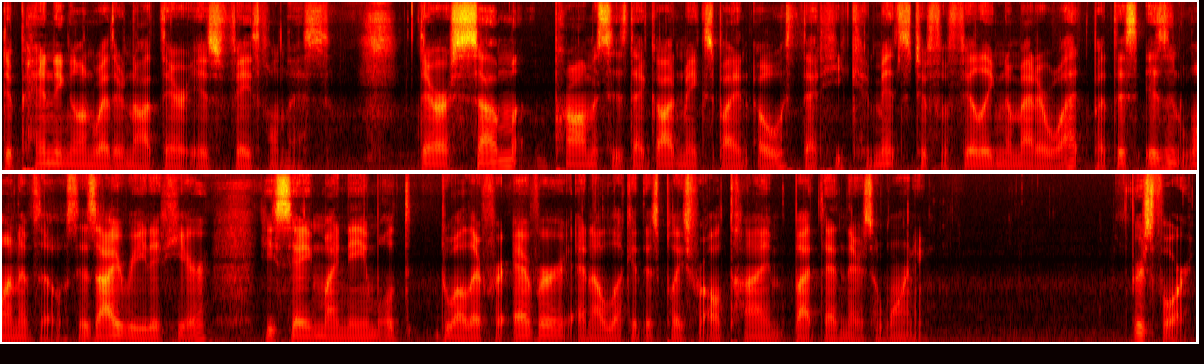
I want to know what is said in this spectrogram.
depending on whether or not there is faithfulness. There are some promises that God makes by an oath that he commits to fulfilling no matter what, but this isn't one of those. As I read it here, he's saying, My name will dwell there forever, and I'll look at this place for all time, but then there's a warning. Verse 4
